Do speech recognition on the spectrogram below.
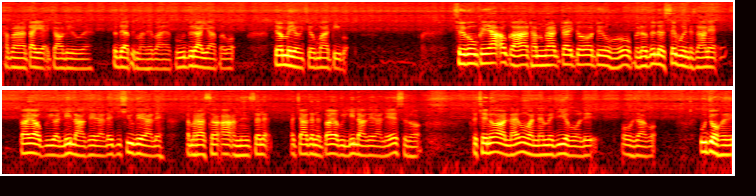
ထာပနာတိုက်ရဲ့အကြောင်းလေးကိုပဲ တွေ့ရပြမှာလည်းပါတယ်ဘူးဒုရရပဲပေါ့ပြောမယုံကြုံမသိပေါ့ရှေကုံဖျားအောက်ကထာပနာတိုက်တော်အတွင်းကိုဘယ်လိုဖြစ်လို့စိတ်ဝင်စားနဲ့တွားရောက်ပြီးတော့လေ့လာခဲ့တာလဲကြည့်ရှုခဲ့တာလဲသမရဆန်းအားအမြင်စက်နဲ့အကြစက်နဲ့တွားရောက်ပြီးလေ့လာခဲ့တာလဲဆိုတော့တစ်ချိန်တော့ live ပေါ်မှာနာမည်ကြီးရပေါ့လေဟိုစားပေါ့ဥကျော်ဟင်း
